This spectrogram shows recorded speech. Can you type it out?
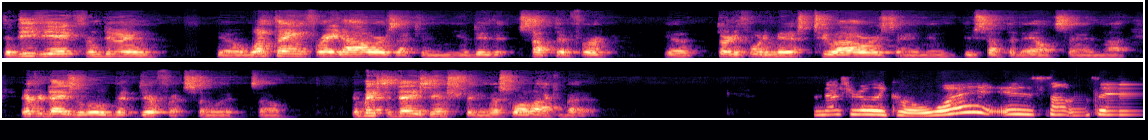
to deviate from doing you know one thing for eight hours. I can you know do something for you know 30, 40 minutes, two hours, and then do something else. And uh, every day is a little bit different, so it um, it makes the days interesting. That's what I like about it. That's really cool. What is something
